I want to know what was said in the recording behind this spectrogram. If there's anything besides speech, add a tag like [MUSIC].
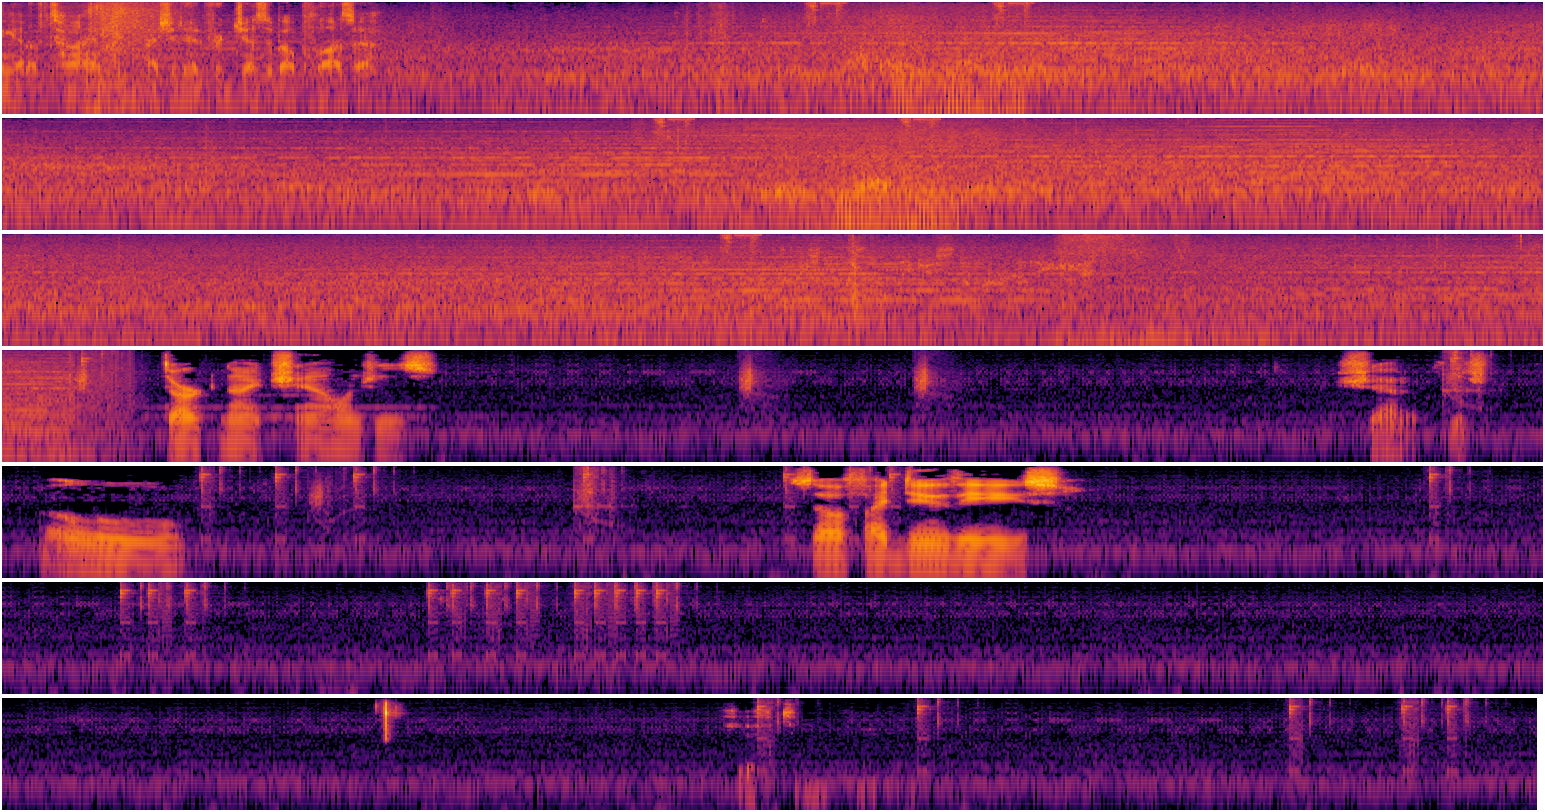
running out of time. I should head for Jezebel Plaza. Dark Knight challenges. Shadow. Oh. So if I do these, fifteen.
